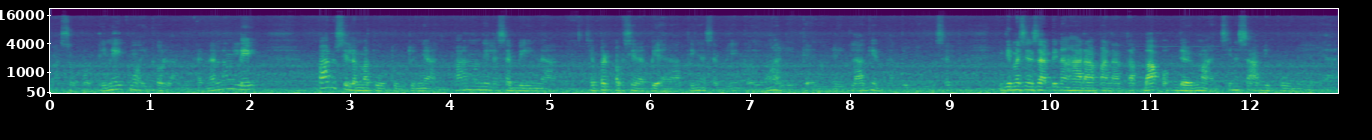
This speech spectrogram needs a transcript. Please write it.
mga subordinate mo, ikaw lagi ka na lang late paano sila matututo niyan? Paano nila sabihin na, siyempre pag sinabihan natin yan, sabihin ko, yung nga, late kayo ng late lagi, sabi niyo sa, hindi man sinasabi ng harapan at back of their mind, sinasabi po nila yan.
